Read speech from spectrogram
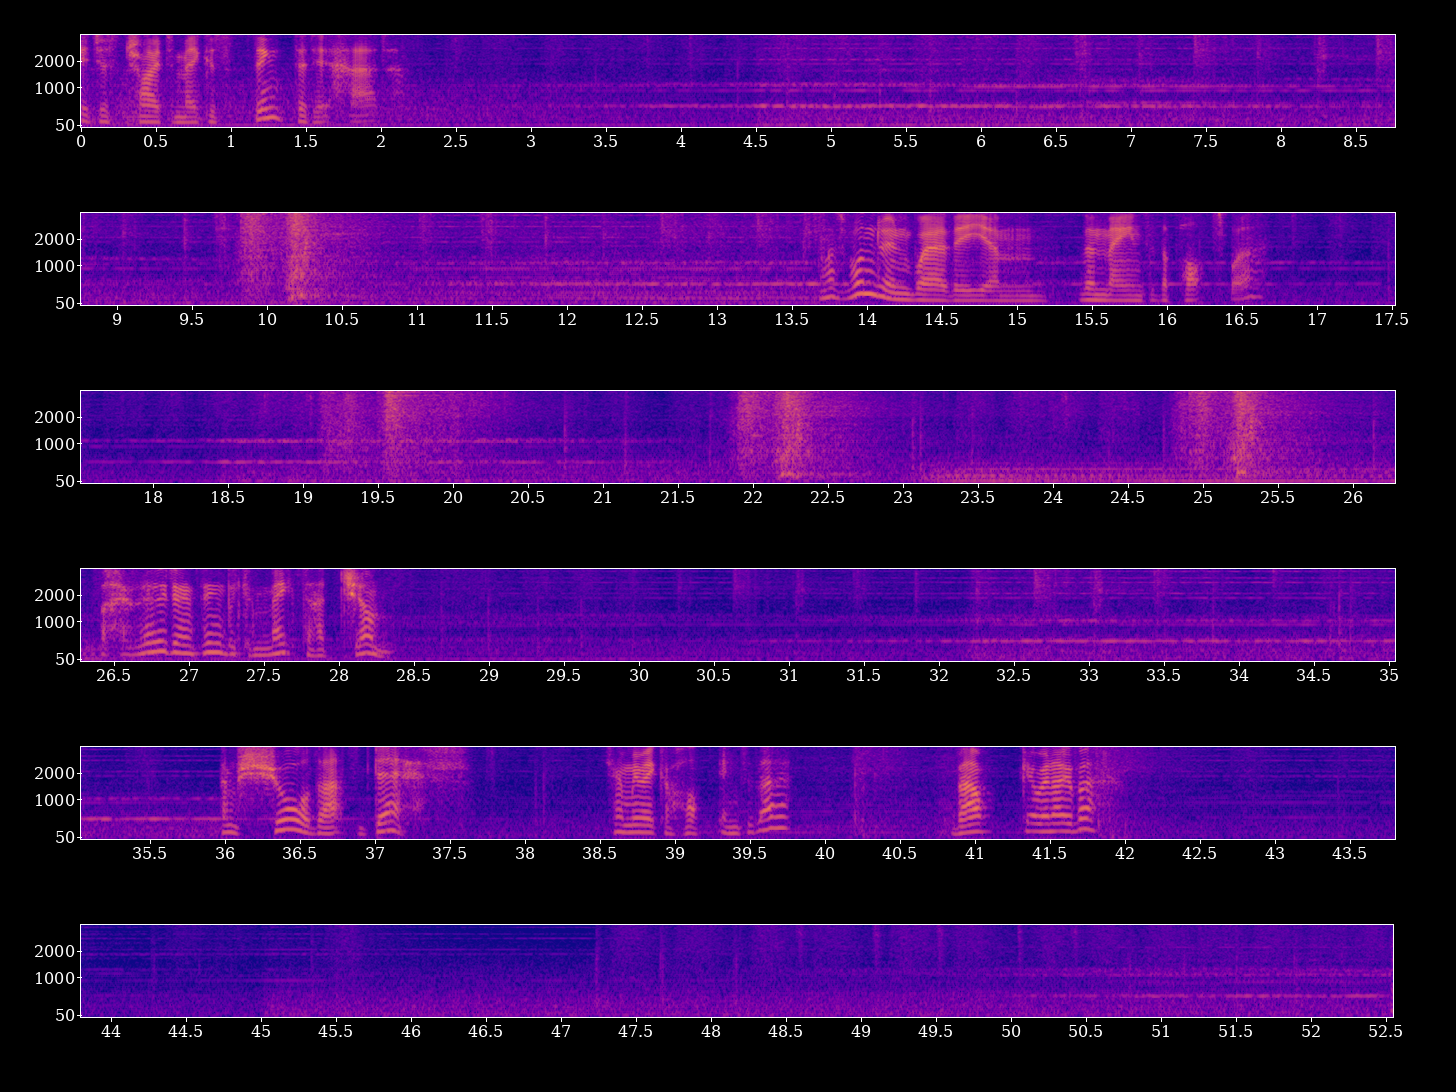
It just tried to make us think that it had. I was wondering where the um, the mains of the pots were. Really don't think we can make that jump. I'm sure that's death. Can we make a hop into there? Without going over?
